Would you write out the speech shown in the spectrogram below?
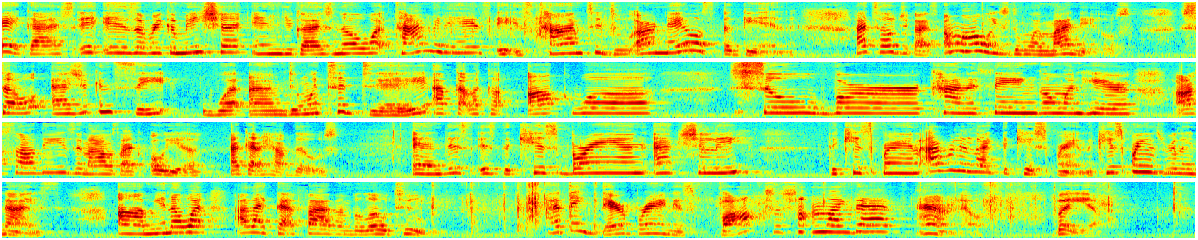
Hey guys, it is Arika Misha and you guys know what time it is. It is time to do our nails again. I told you guys, I'm always doing my nails. So as you can see, what I'm doing today, I've got like an aqua silver kind of thing going here. I saw these and I was like, oh yeah, I gotta have those. And this is the Kiss brand actually. The Kiss brand, I really like the Kiss brand. The Kiss brand is really nice. Um, you know what? I like that five and below too. I think their brand is Fox or something like that. I don't know. But yeah,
